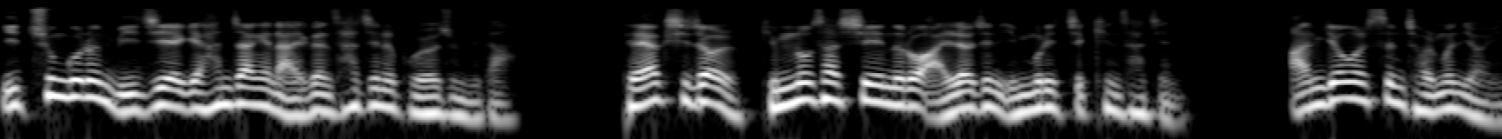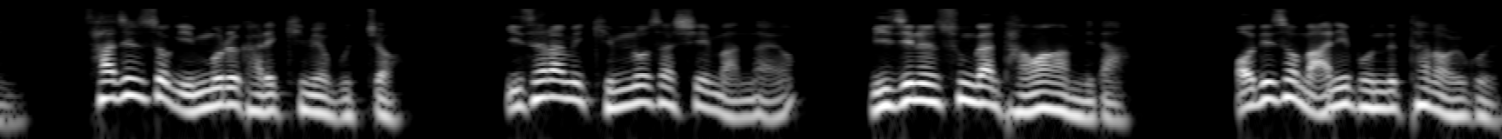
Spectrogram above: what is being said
이충구는 미지에게 한 장의 낡은 사진을 보여줍니다. 대학 시절 김로사 시인으로 알려진 인물이 찍힌 사진. 안경을 쓴 젊은 여인. 사진 속 인물을 가리키며 묻죠. 이 사람이 김로사 시인 맞나요? 미지는 순간 당황합니다. 어디서 많이 본 듯한 얼굴.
